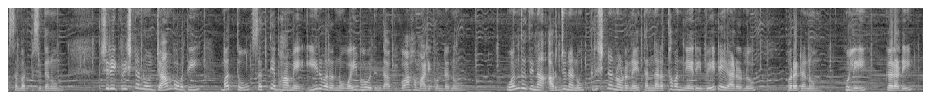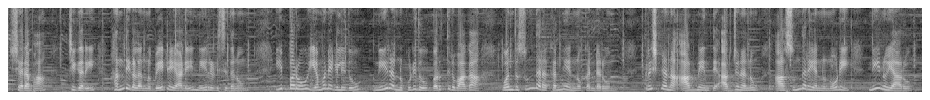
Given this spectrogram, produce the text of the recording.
ಸಮರ್ಪಿಸಿದನು. ಶ್ರೀಕೃಷ್ಣನು ಜಾಂಬವತಿ ಮತ್ತು ಸತ್ಯಭಾಮೆ ಈರ್ವರನ್ನು ವೈಭವದಿಂದ ವಿವಾಹ ಮಾಡಿಕೊಂಡನು. ಒಂದು ದಿನ ಅರ್ಜುನನು ಕೃಷ್ಣನೊಡನೆ ತನ್ನ ರಥವನ್ನೇರಿ ಬೇಟೆಯಾಡಲು ಹೊರಟನು. ಹುಲಿ, ಕರಡಿ, ಶರಭ, ಚಿಗರಿ ಹಂದಿಗಳನ್ನು ಬೇಟೆಯಾಡಿ ನೀರಡಿಸಿದನು. ಇಬ್ಬರೂ ಯಮುನೆಗಿಳಿದು ನೀರನ್ನು ಕುಡಿದು ಬರುತ್ತಿರುವಾಗ ಒಂದು ಸುಂದರ ಕನ್ಯೆಯನ್ನು ಕಂಡರು. ಕೃಷ್ಣನ ಆಜ್ಞೆಯಂತೆ ಅರ್ಜುನನು ಆ ಸುಂದರಿಯನ್ನು ನೋಡಿ, ನೀನು ಯಾರು?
